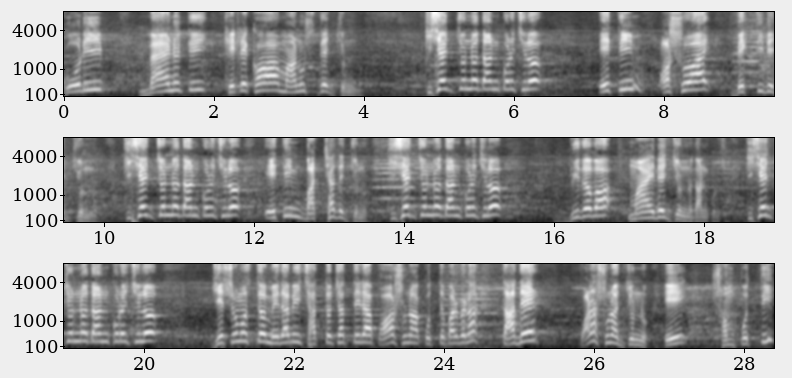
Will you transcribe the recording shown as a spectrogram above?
গরিব, মেহনতি, খেটে খাওয়া মানুষদের জন্য। কিসের জন্য দান করেছিল? এতিম অসহায় ব্যক্তিদের জন্য। কিসের জন্য দান করেছিল? এতিম বাচ্চাদের জন্য। কিসের জন্য দান করেছিল? বিধবা মায়েদের জন্য দান করেছিল। কিসের জন্য দান করেছিল? যে সমস্ত মেধাবী ছাত্রছাত্রীরা পড়াশোনা করতে পারবে না, তাদের পড়াশোনার জন্য এই সম্পত্তি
